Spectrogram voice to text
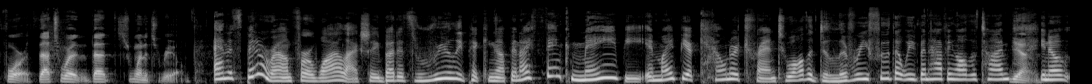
forth. That's when that's when it's real. And it's been around for a while, actually, but it's really picking up. And I think maybe it might be a counter trend to all the delivery food that we've been having all the time. Yeah. Mm-hmm. You know,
